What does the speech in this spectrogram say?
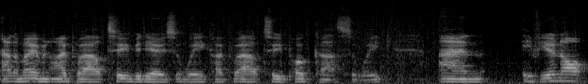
at the moment I put out two videos a week, I put out two podcasts a week, and if you're not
